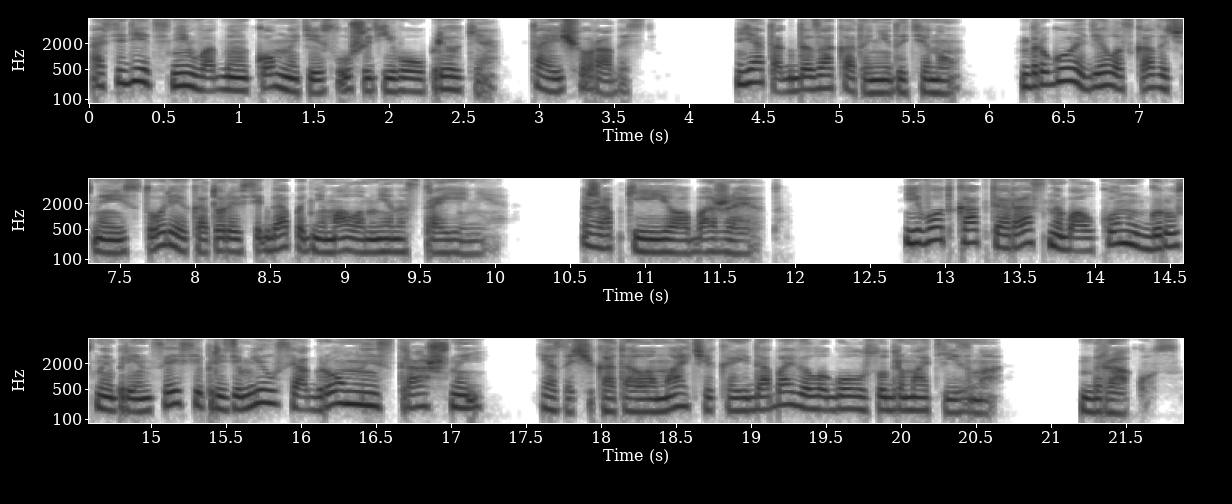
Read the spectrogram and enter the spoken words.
А сидеть с ним в одной комнате и слушать его упреки — та еще радость. Я так до заката не дотяну. Другое дело — сказочная история, которая всегда поднимала мне настроение. Жабки ее обожают. И вот как-то раз на балкон к грустной принцессе приземлился огромный, страшный... Я защекотала мальчика и добавила голосу драматизма. «Дракус».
